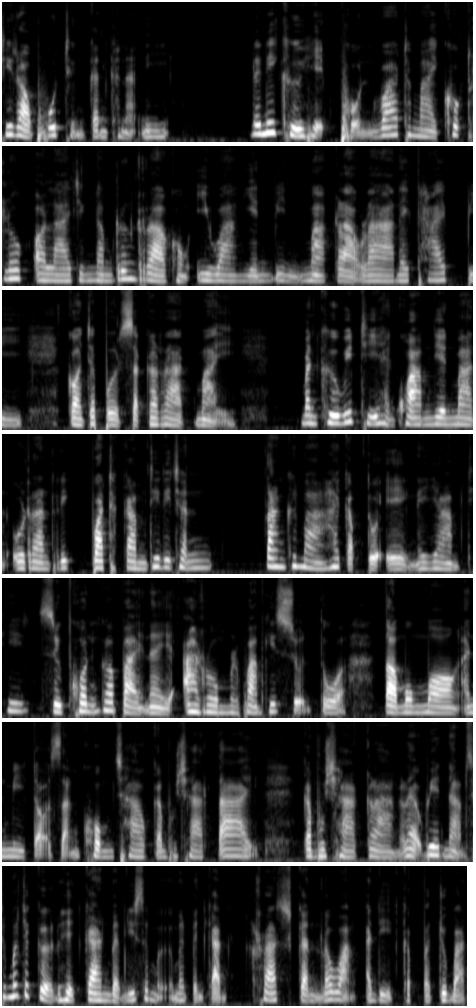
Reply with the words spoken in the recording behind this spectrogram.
ที่เราพูดถึงกันขณะนี้ และนี่คือเหตุผลว่าทำไมโคกทโลกออนไลน์จึงนำเรื่องราวของอีวางเย็นบินมากล่าวลาในท้ายปี ก่อนจะเปิดศักราชใหม่ มันคือวิธีแห่งความเนียนมานโอรันริกวัฒกรรมที่ดิฉัน ตั้งขึ้นมาให้กับตัวเอง ในยามที่สืบค้นเข้าไปในอารมณ์และความคิดส่วนตัว ต่อมุมมองอันมีต่อสังคมชาวกัมพูชาใต้ กัมพูชากลางและเวียดนาม ซึ่งมักจะเกิดเหตุการณ์แบบนี้เสมอมันเป็นการครัชกันระหว่างอดีตกับปัจจุบัน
